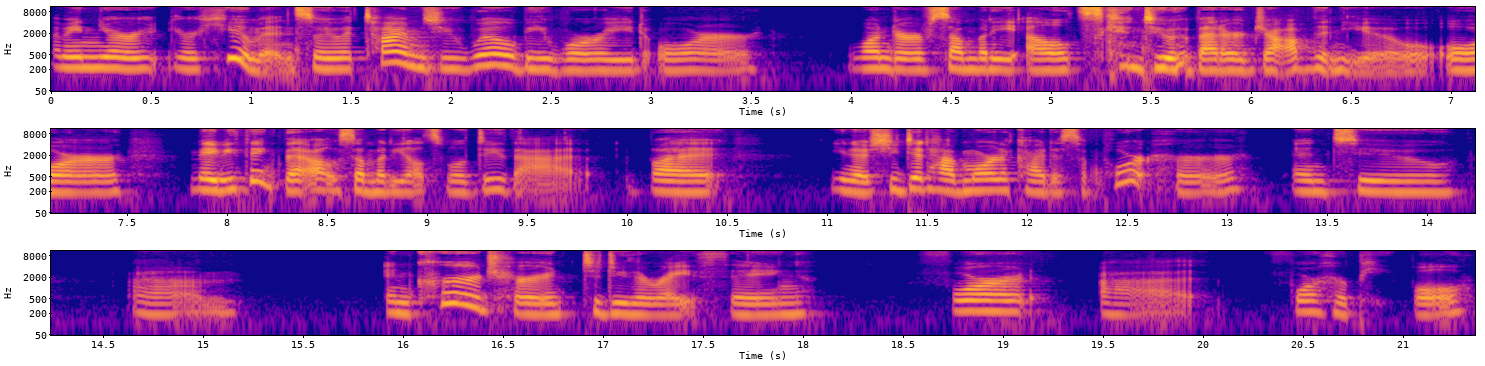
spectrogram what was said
I mean, you're you're human, so at times you will be worried or wonder if somebody else can do a better job than you, or maybe think that oh somebody else will do that. But you know, she did have Mordecai to support her and to um, encourage her to do the right thing for uh, for her people.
